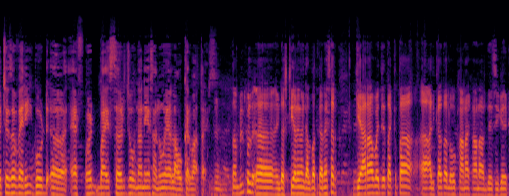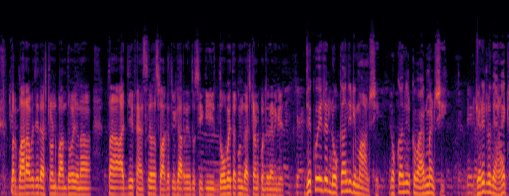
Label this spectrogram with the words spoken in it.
which is a very good uh, effort by sir ਜੋ ਉਹਨਾਂ ਨੇ ਸਾਨੂੰ ਇਹ ਅਲਾਉ ਕਰਵਾਤਾ ਤਾਂ ਬਿਲਕੁਲ ਇੰਡਸਟਰੀ ਵਾਲੇ ਨਾਲ ਗੱਲਬਾਤ ਕਰ ਰਹੇ ਸਰ 11 ਵਜੇ ਤੱਕ ਤਾਂ ਅੱਜ ਕੱਲ ਤਾਂ ਲੋਕ ਖਾਣਾ ਖਾਣ ਆਉਂਦੇ ਸੀਗੇ, ਪਰ 12 ਵਜੇ ਰੈਸਟੋਰੈਂਟ ਬੰਦ ਹੋ ਜਾਣਾ, ਤਾਂ ਅੱਜ ਇਹ ਫੈਸਲੇ ਦਾ ਸਵਾਗਤ ਵੀ ਕਰ ਰਹੇ ਹੋ ਤੁਸੀਂ ਕਿ 2 ਵਜੇ ਤੱਕ ਹੁਣ ਰੈਸਟੋਰੈਂਟ ਖੁੱਲੇ ਰਹਿਣਗੇ? ਦੇਖੋ, ਇਹ ਤੇ ਲੋਕਾਂ ਦੀ ਡਿਮਾਂਡ ਸੀ, ਲੋਕਾਂ ਦੀ ਰਿਕੁਆਇਰਮੈਂਟ ਸੀ। ਜਿਹੜੇ ਲੁਧਿਆਣਾ ਇੱਕ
